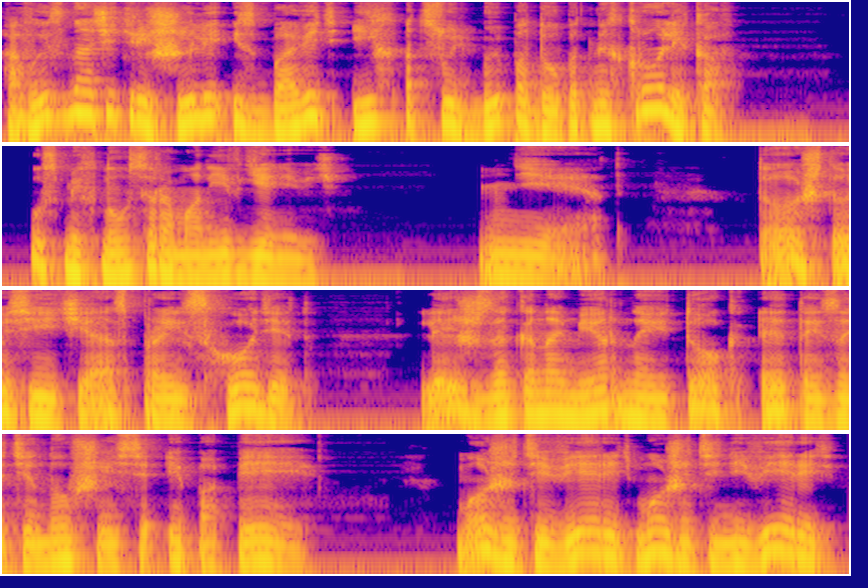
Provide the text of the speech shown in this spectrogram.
А вы, значит, решили избавить их от судьбы подопытных кроликов? Усмехнулся Роман Евгеньевич. Нет. То, что сейчас происходит, лишь закономерный итог этой затянувшейся эпопеи. Можете верить, можете не верить,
